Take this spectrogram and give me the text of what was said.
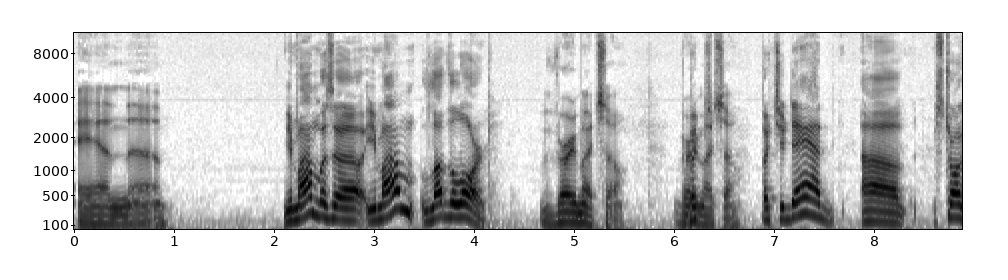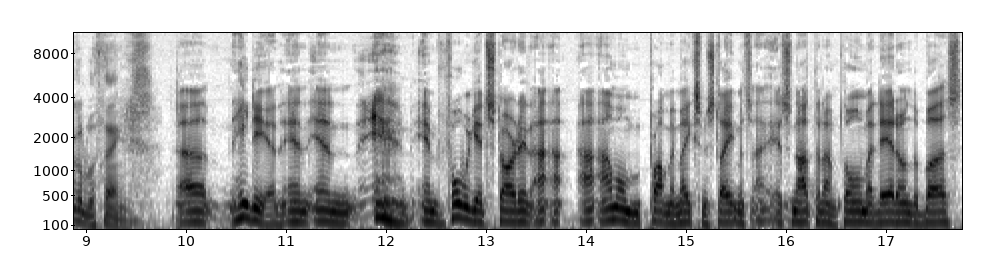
and uh, Your mom was a your mom loved the Lord. very much so, very But- much so. But your dad uh, struggled with things. Uh, he did, and and and before we get started, I, I I'm gonna probably make some statements. It's not that I'm throwing my dad on the bus,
